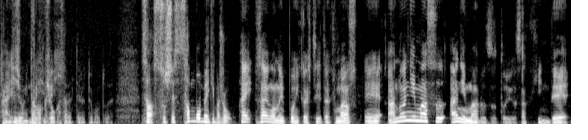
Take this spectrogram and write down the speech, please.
はい。非常に高く評価されているということで。さあそして3本目いきましょう。はい、最後の一本いかせていただきます。えーアノニマス・アニマルズという作品で、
